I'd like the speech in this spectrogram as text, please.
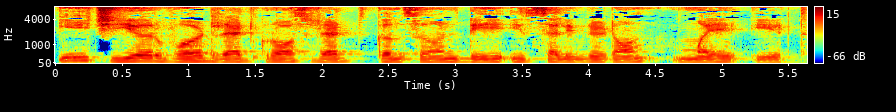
Each year World Red Cross Red Crescent Day is celebrated on May 8th.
